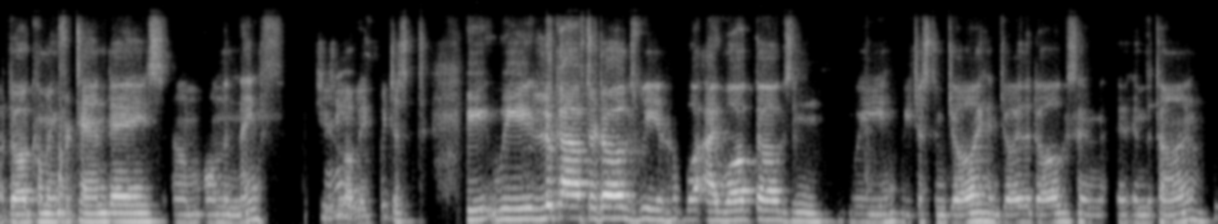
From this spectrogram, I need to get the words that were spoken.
a dog coming for 10 days um, on the 9th. She's Nice. lovely. We just, we, we look after dogs. We, I walk dogs and we, we just enjoy, enjoy the dogs in, in, the town.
